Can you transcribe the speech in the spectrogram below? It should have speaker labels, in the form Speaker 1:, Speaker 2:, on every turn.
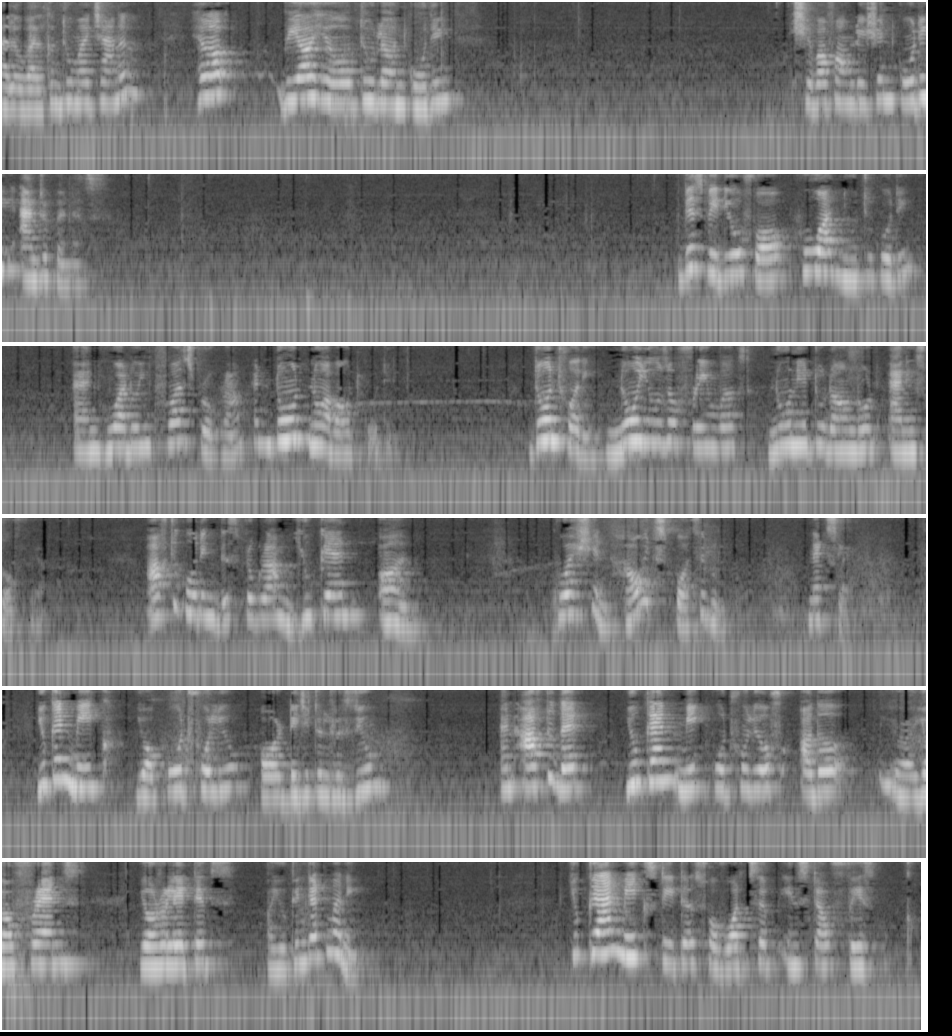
Speaker 1: Hello, welcome to my channel. Here we are here to learn coding. Shiva Foundation Coding Entrepreneurs. This video for who are new to coding and who are doing first program and don't know about coding. Don't worry, no use of frameworks, no need to download any software. After coding this program, you can earn. Question, how it's possible? Next slide. You can make your portfolio or digital resume and after that you can make portfolio of other uh, your friends, your relatives or you can get money. You can make status for WhatsApp, Insta, Facebook.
